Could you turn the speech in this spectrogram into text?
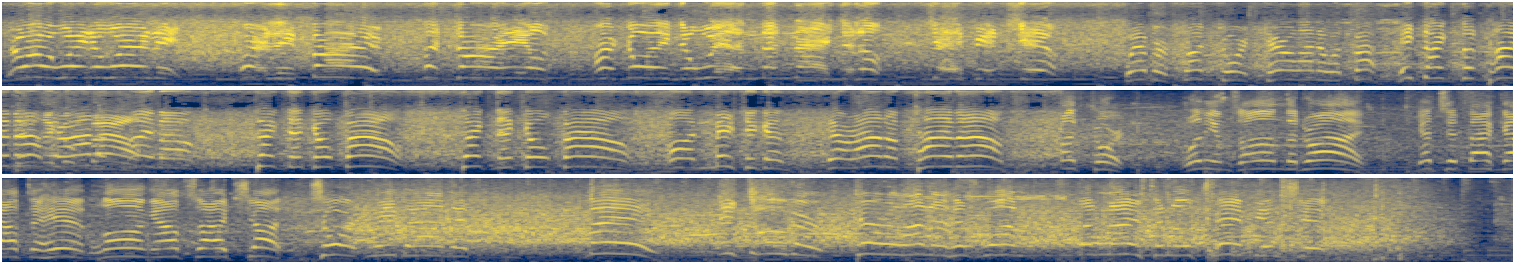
Oh, way to Worthy! Worthy five! The Tar Heels are going to win the national championship! Weber front court. Carolina with foul. He takes the timeout. They're out foul. of timeout. Technical foul. Technical foul on Michigan. They're out of timeout. Front court. Williams on the drive. Gets it back out to hit. Long outside shot. Short rebounded. May. It's over. Carolina has won the national championship.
